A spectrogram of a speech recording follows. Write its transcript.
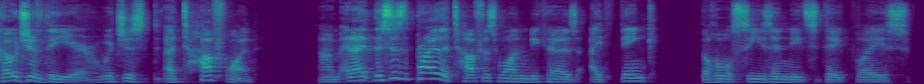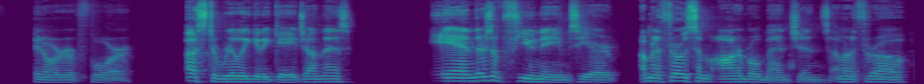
coach of the year, which is a tough one. Um, and I, this is probably the toughest one because I think the whole season needs to take place in order for us to really get a gauge on this. And there's a few names here. I'm going to throw some honorable mentions. I'm going to throw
